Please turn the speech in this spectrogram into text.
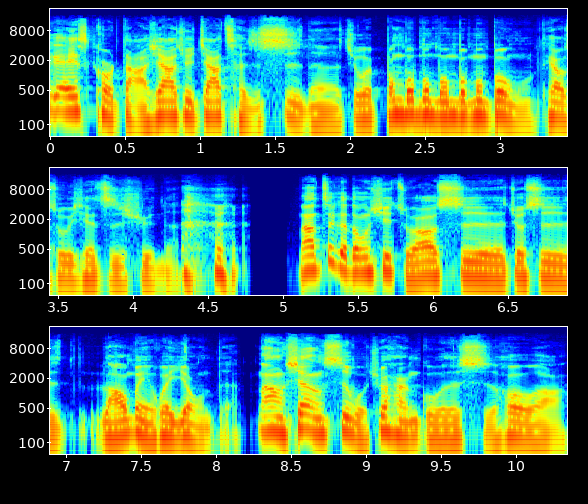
个 escort 打下去加城市呢，就会嘣嘣嘣嘣嘣嘣嘣跳出一些资讯的。那这个东西主要是就是老美会用的。那像是我去韩国的时候啊，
